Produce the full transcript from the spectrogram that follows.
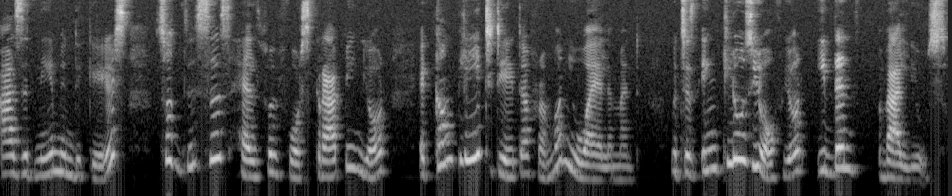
as its name indicates? So this is helpful for scrapping your a complete data from a UI element which is inclusive of your hidden values.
